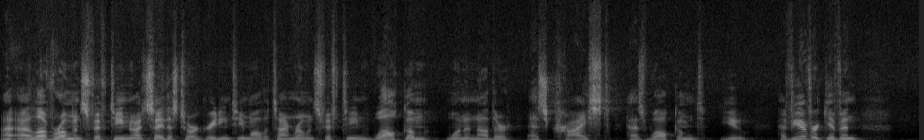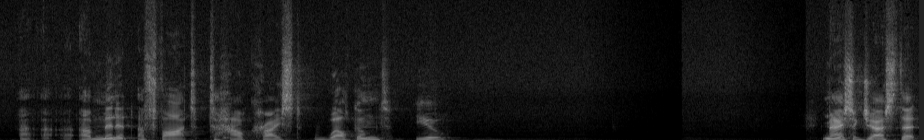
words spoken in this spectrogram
I, I, love Romans 15. I say this to our greeting team all the time Romans 15. Welcome one another as Christ has welcomed you. Have you ever given a, a, minute of thought to how Christ welcomed you? May I suggest that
